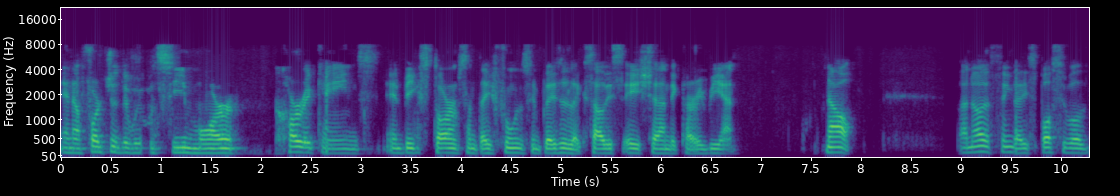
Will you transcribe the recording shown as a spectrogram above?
And unfortunately, we will see more hurricanes and big storms and typhoons in places like Southeast Asia and the Caribbean. Now, another thing that is possible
